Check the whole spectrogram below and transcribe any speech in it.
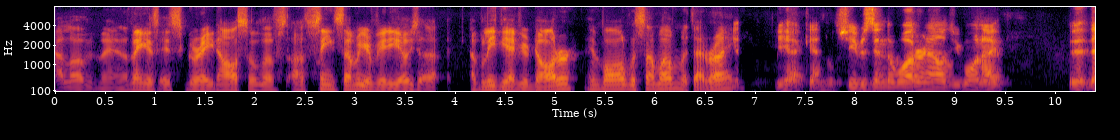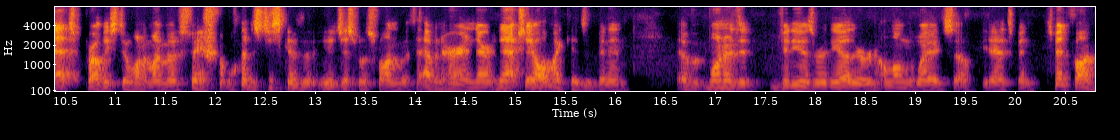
I love it, man. I think it's it's great. And I also love. I've seen some of your videos. Uh, I believe you have your daughter involved with some of them. Is that right? Yeah, Kendall, she was in the water analogy one. I, that's probably still one of my most favorite ones, just because it just was fun with having her in there. And actually, all my kids have been in uh, one of the videos or the other along the way. So yeah, it's been it's been fun.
